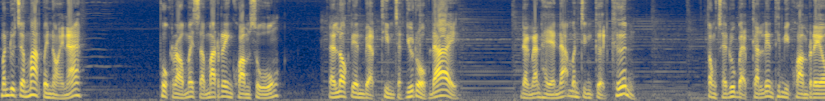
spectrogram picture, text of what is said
มันดูจะมากไปหน่อยนะ พวกเราไม่สามารถเร่งความสูง และลอกเลียนแบบทีมจากยุโรปได้ ดังนั้นหายนะมันจึงเกิดขึ้น ต้องใช้รูปแบบการเล่นที่มีความเร็ว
